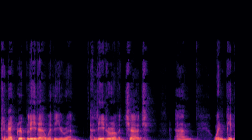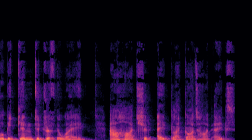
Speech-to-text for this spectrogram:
connect group leader, whether you're a, a leader of a church, um, when people begin to drift away, our heart should ache like God's heart aches.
